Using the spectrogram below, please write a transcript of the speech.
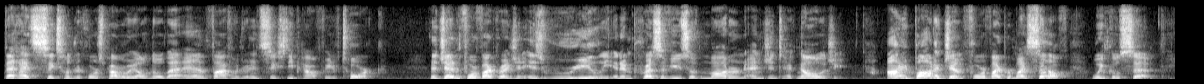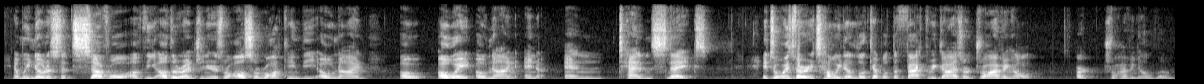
That had 600 horsepower, we all know that, and 560 pound feet of torque. The Gen 4 Viper engine is really an impressive use of modern engine technology. I bought a Gen 4 Viper myself, Winkle said, and we noticed that several of the other engineers were also rocking the 09, 08, 09, and, and 10 Snakes. It's always very telling to look at what the factory guys are driving all are driving all though.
